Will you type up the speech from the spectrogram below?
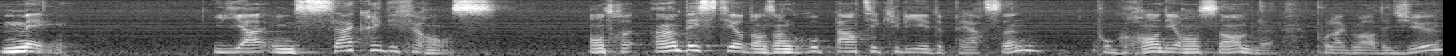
Mais il y a une sacrée différence entre investir dans un groupe particulier de personnes pour grandir ensemble pour la gloire de Dieu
